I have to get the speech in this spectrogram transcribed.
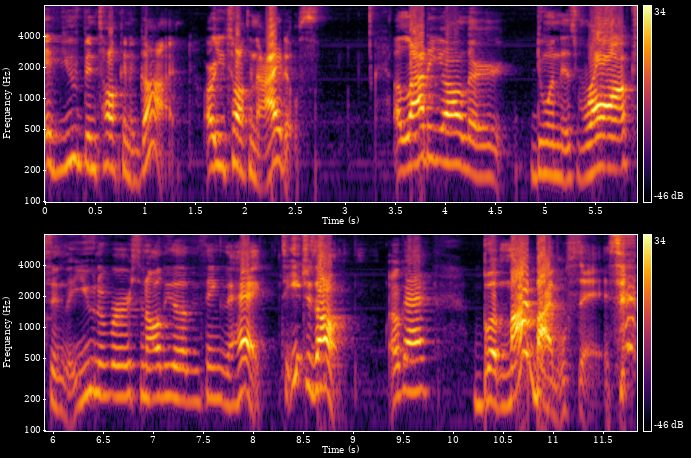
if you've been talking to God. Or are you talking to idols? A lot of y'all are doing this rocks and the universe and all these other things. And hey, to each his own, okay? But my Bible says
